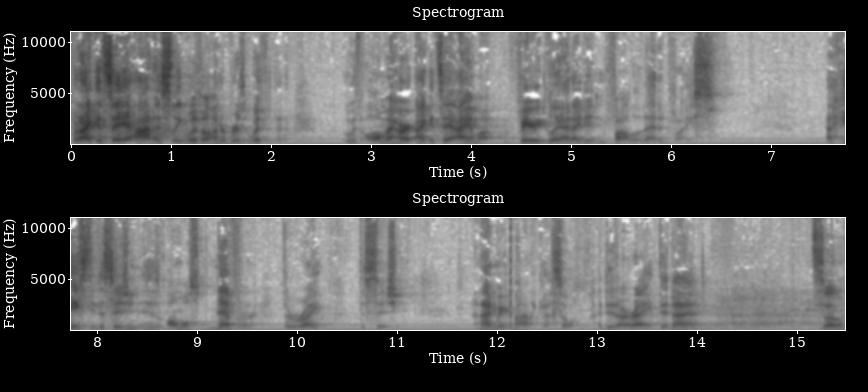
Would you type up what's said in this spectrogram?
But I could say honestly, with 100%, with, with all my heart, I could say I am very glad I didn't follow that advice. A hasty decision is almost never the right decision. And I married Monica, so I did all right, didn't I? So,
